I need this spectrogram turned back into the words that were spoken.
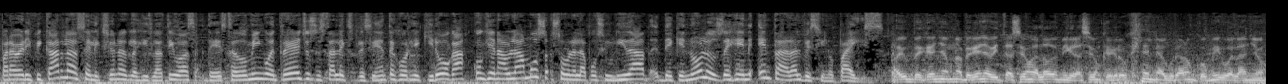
para verificar las elecciones legislativas de este domingo. Entre ellos está el expresidente Jorge Quiroga, con quien hablamos sobre la posibilidad de que no los dejen entrar al vecino país. Hay una pequeña habitación al lado de migración que creo que la inauguraron conmigo el año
